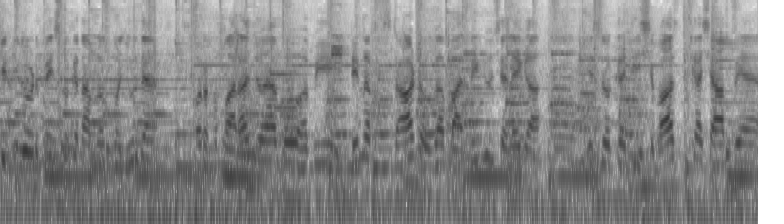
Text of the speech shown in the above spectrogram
चिटी रोड पे इस वक्त हम लोग मौजूद हैं। और हमारा जो है वो अभी डिनर स्टार्ट होगा बारबी क्यों चलेगा। इस वक्त जी शबाज का शाप पे हैं।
